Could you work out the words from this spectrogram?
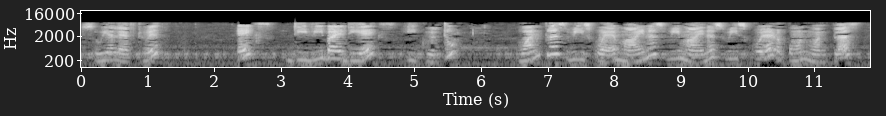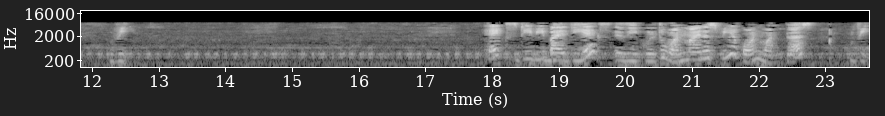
So we are left with x dv by dx equal to 1 plus v square minus v minus v square upon 1 plus v. x dv by dx is equal to 1 minus v upon 1 plus v.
